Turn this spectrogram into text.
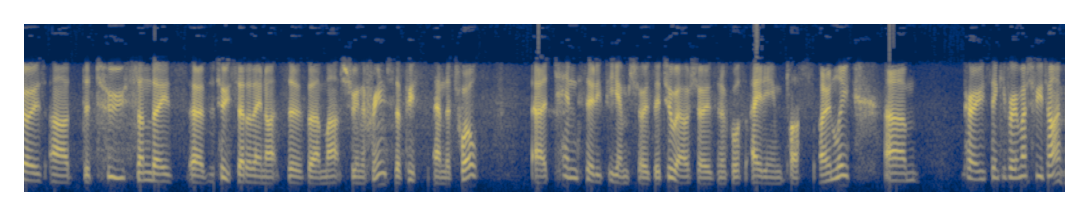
shows are the two Sundays, uh, the two Saturday nights of uh, March during the Fringe, the 5th and the 12th. Uh, 10:30 p.m. shows. They're two-hour shows, and of course 18 plus only. Um, Perry, thank you very much for your time.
